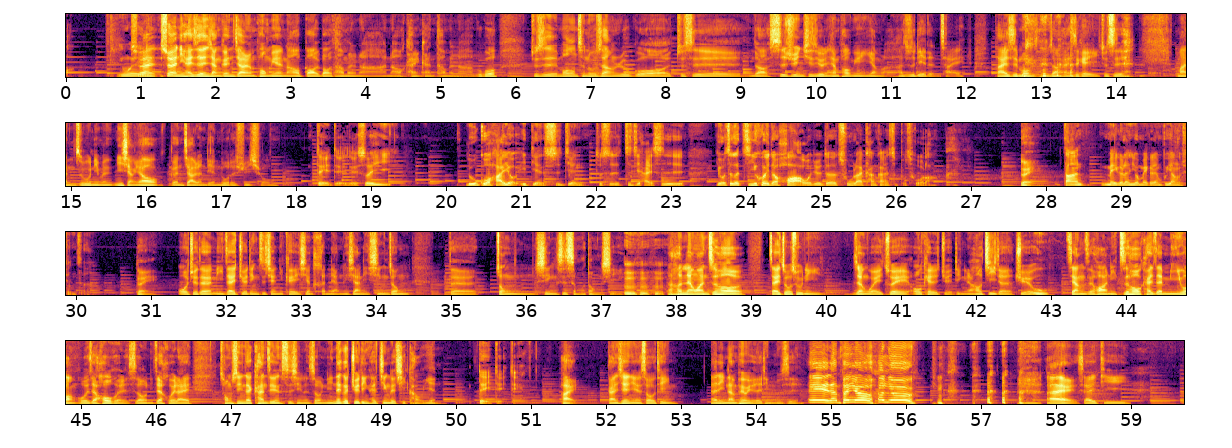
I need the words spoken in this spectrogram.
因为虽然虽然你还是很想跟家人碰面，然后抱一抱他们啊，然后看一看他们啊，不过就是某种程度上，如果就是你知道视讯其实有点像泡面一样啦，它就是劣等才，它还是某种程度上还是可以就是满足你们你想要跟家人联络的需求。对对对，所以如果还有一点时间，就是自己还是。有这个机会的话，我觉得出来看看是不错啦。对，当然每个人有每个人不一样的选择。对，我觉得你在决定之前，你可以先衡量一下你心中的重心是什么东西。嗯哼哼。那衡量完之后，再做出你认为最 OK 的决定，然后记得觉悟。这样子的话，你之后开始在迷惘或者在后悔的时候，你再回来重新再看这件事情的时候，你那个决定才经得起考验。对对对。嗨，感谢你的收听。那你男朋友也在听，不是？哎、欸，男朋友，Hello，哎，下一题。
